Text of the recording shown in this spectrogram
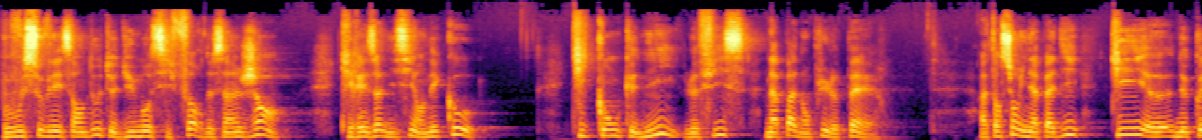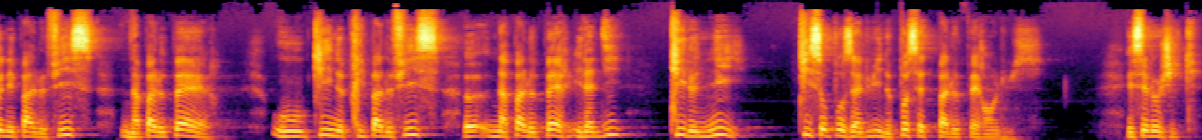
Vous vous souvenez sans doute du mot si fort de Saint Jean, qui résonne ici en écho. Quiconque nie le Fils n'a pas non plus le Père. Attention, il n'a pas dit qui euh, ne connaît pas le Fils n'a pas le Père, ou qui ne prie pas le Fils euh, n'a pas le Père. Il a dit qui le nie, qui s'oppose à lui ne possède pas le Père en lui. Et c'est logique,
